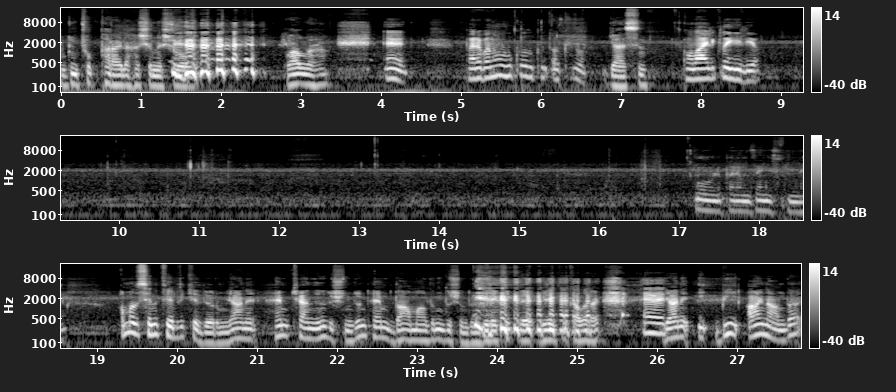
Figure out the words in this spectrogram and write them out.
Bugün çok parayla haşır neşir oldu. Vallahi Evet. Para bana oluk oluk akıyor. gelsin. Kolaylıkla geliyor. Uğurlu paramız en üstünde. Ama seni tebrik ediyorum. Yani hem kendini düşündün hem damadını düşündün bileklikle bileklik alarak. Evet. Yani bir aynı anda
